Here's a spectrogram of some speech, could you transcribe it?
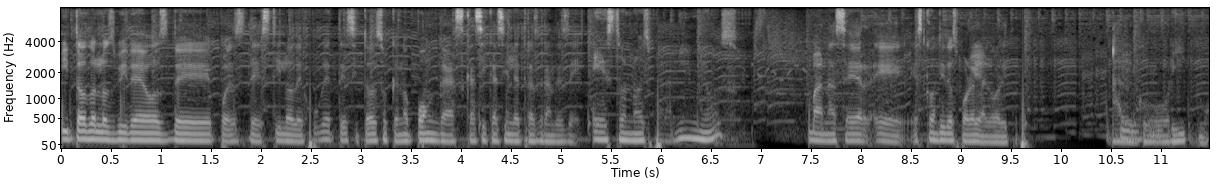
y todos los videos de, pues, de estilo de juguetes y todo eso que no pongas casi casi en letras grandes de esto no es para niños, van a ser eh, escondidos por el algoritmo. Algoritmo.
